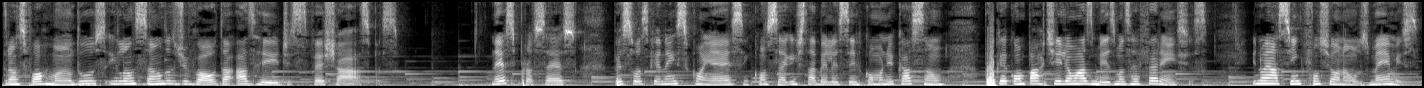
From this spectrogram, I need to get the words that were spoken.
transformando-os e lançando-os de volta às redes, fecha aspas. Nesse processo, pessoas que nem se conhecem conseguem estabelecer comunicação porque compartilham as mesmas referências. E não é assim que funcionam os memes?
